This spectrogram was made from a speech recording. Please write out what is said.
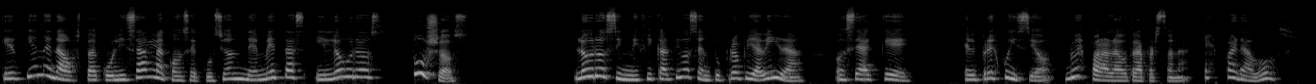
que tienden a obstaculizar la consecución de metas y logros tuyos, logros significativos en tu propia vida. O sea que el prejuicio no es para la otra persona, es para vos.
